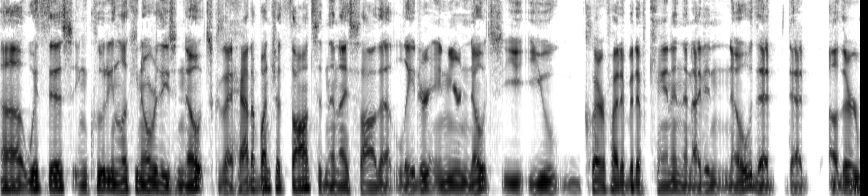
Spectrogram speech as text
uh, with this, including looking over these notes because I had a bunch of thoughts, and then I saw that later in your notes you, you clarified a bit of canon that I didn't know that that other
